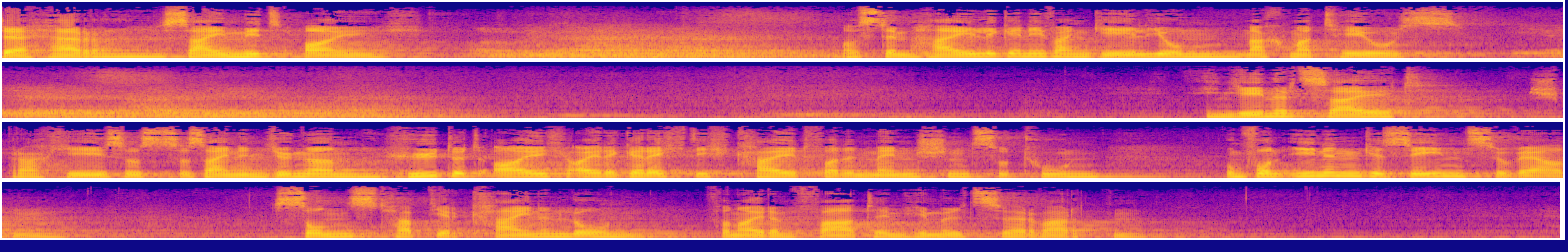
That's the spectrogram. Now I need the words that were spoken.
Der Herr sei mit euch. Aus dem heiligen Evangelium nach Matthäus. In jener Zeit sprach Jesus zu seinen Jüngern, hütet euch, eure Gerechtigkeit vor den Menschen zu tun, um von ihnen gesehen zu werden. Sonst habt ihr keinen Lohn von eurem Vater im Himmel zu erwarten.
